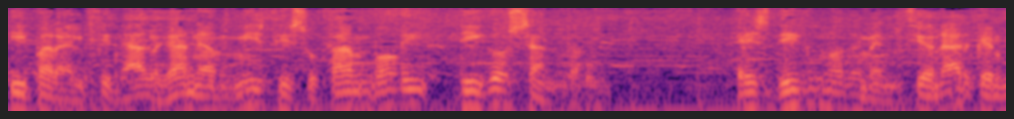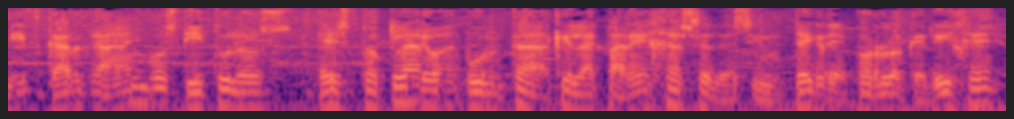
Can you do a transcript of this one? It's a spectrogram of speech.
y para el final ganan Myth y su fanboy, digo Sandow. Es digno de mencionar que Miz carga ambos títulos, esto claro apunta a que la pareja se desintegre por lo que dije,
